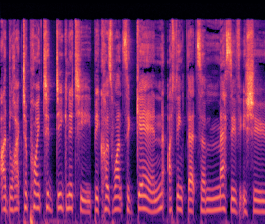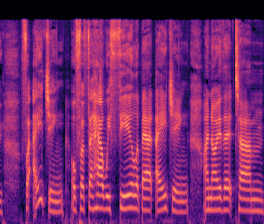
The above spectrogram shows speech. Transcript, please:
I'd like to point to dignity because once again, I think that's a massive issue for aging or for, for how we feel about aging. I know that um,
